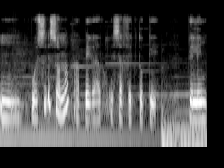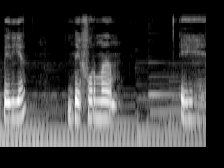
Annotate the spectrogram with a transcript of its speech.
mm, pues eso, ¿no? Apegado, ese afecto que, que le impedía de forma... Eh,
